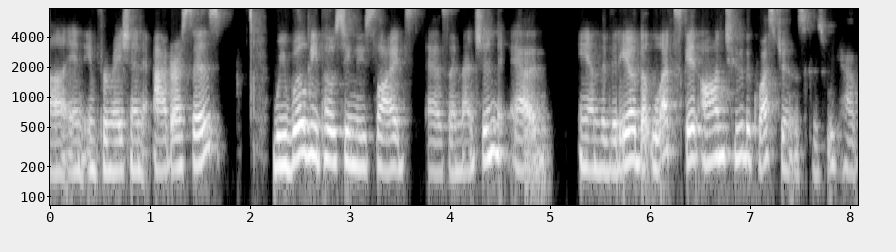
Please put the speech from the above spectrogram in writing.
uh, and information addresses. We will be posting these slides, as I mentioned, and, and the video, but let's get on to the questions because we have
